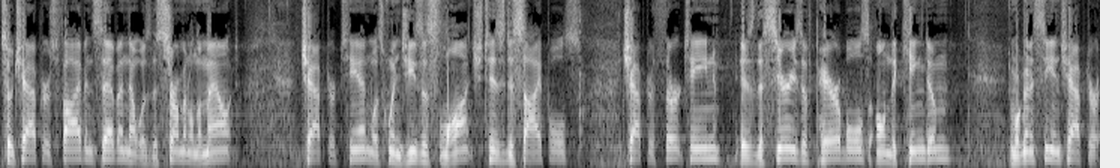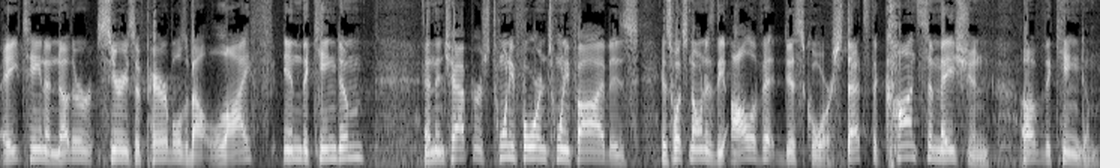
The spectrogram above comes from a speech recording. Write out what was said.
So chapters 5 and 7, that was the Sermon on the Mount. Chapter 10 was when Jesus launched his disciples. Chapter 13 is the series of parables on the kingdom. And we're going to see in chapter 18 another series of parables about life in the kingdom. And then chapters 24 and 25 is, is what's known as the Olivet Discourse. That's the consummation of the kingdom.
